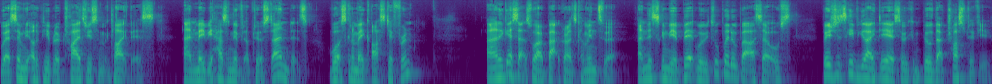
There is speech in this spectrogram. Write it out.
where so many other people have tried to do something like this and maybe hasn't lived up to our standards, what's going to make us different? And I guess that's where our backgrounds come into it. And this is going to be a bit where we talk a little about ourselves, but it's just to give you an idea so we can build that trust with you.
